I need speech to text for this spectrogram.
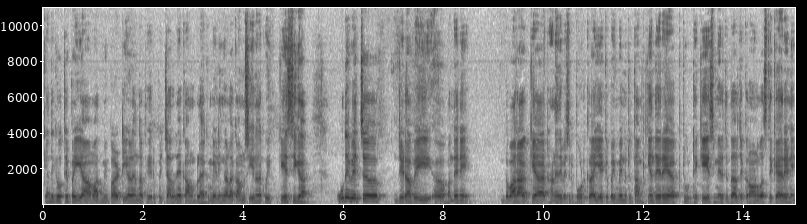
ਕਹਿੰਦੇ ਕਿ ਉੱਥੇ ਭਈ ਆਮ ਆਦਮੀ ਪਾਰਟੀ ਵਾਲਿਆਂ ਦਾ ਫਿਰ ਭਈ ਚੱਲ ਰਿਹਾ ਕੰਮ ਬਲੈਕਮੇਲਿੰਗ ਵਾਲਾ ਕੰਮ ਸੀ। ਇਹਨਾਂ ਦਾ ਕੋਈ ਕੇਸ ਸੀਗਾ। ਉਹਦੇ ਵਿੱਚ ਜਿਹੜਾ ਬਈ ਬੰਦੇ ਨੇ ਦੁਬਾਰਾ ਕਿਹਾ ਥਾਣੇ ਦੇ ਵਿੱਚ ਰਿਪੋਰਟ ਕਰਾਈ ਹੈ ਕਿ ਭਈ ਮੈਨੂੰ ਤੇ ਧਮਕੀਆਂ ਦੇ ਰਹੇ ਆ ਝੂਠੇ ਕੇਸ ਮੇਰੇ ਤੇ ਦਰਜ ਕਰਾਉਣ ਵਾਸਤੇ ਕਹਿ ਰਹੇ ਨੇ।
